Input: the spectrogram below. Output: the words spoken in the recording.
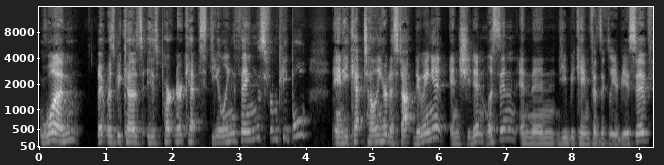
One, it was because his partner kept stealing things from people. And he kept telling her to stop doing it and she didn't listen and then he became physically abusive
